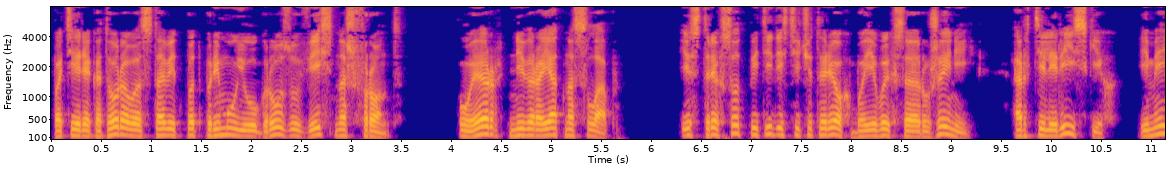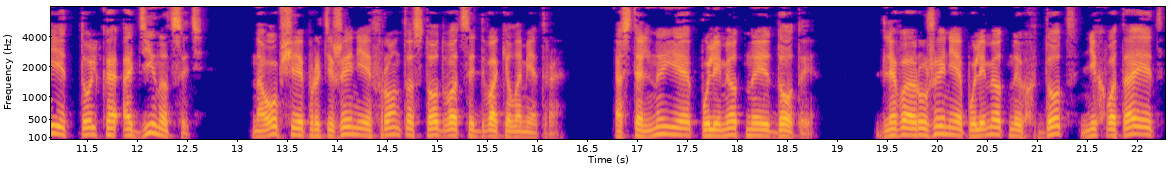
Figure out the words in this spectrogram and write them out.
потеря которого ставит под прямую угрозу весь наш фронт. УЭР невероятно слаб. Из 354 боевых сооружений артиллерийских имеет только 11 на общее протяжение фронта 122 километра. Остальные – пулеметные доты. Для вооружения пулеметных дот не хватает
